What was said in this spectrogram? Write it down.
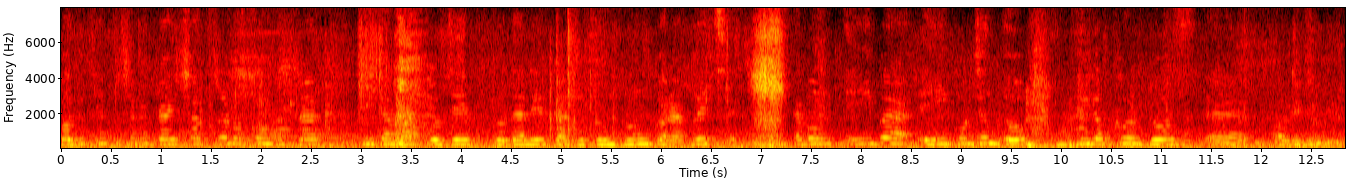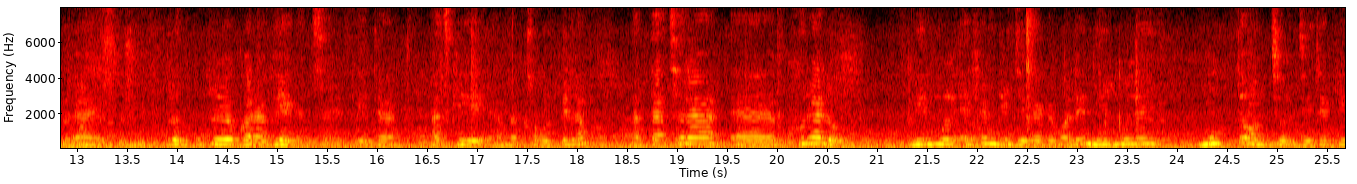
পদক্ষেপ হিসেবে প্রায় সতেরো লক্ষ মাত্রা টিকা মাঠ পর্যায়ে প্রদানের কার্যক্রম গ্রহণ করা হয়েছে। এবং এই বা এই পর্যন্ত দুই লক্ষ ডোজ অলরেডি প্রয়োগ করা হয়ে গেছে। এটা আজকে আমরা খবর পেলাম। আর তাছাড়া খুরা রোগ, নির্মূল এফএমডি যেটাকে বলে, নির্মূলের মুক্ত অঞ্চল, যেটাকে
